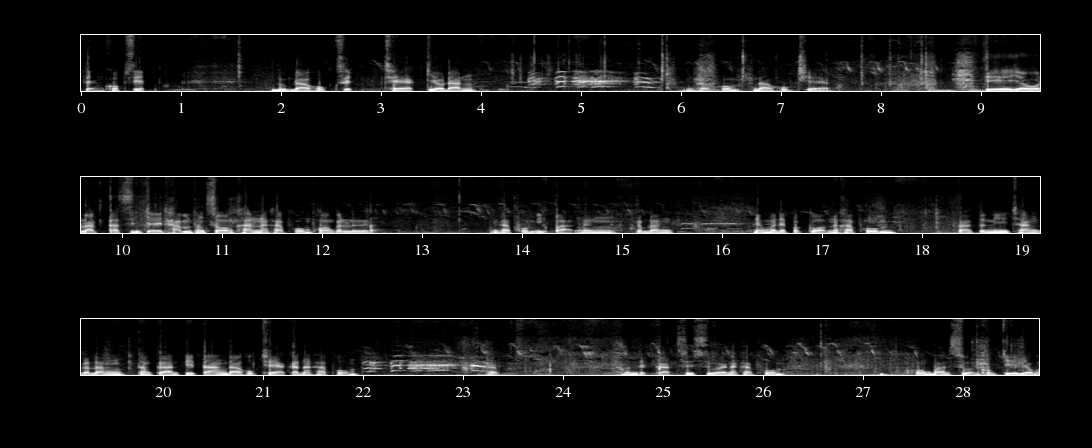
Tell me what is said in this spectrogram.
แต่งครบเซตลูกดาว 6 เซตแฉกเกี่ยวดันนี่ครับผมดาว 6 แฉกเจเยาวรัตตัดสินใจทำทั้งสองคันนะครับผมพร้อมกันเลยนะครับผมอีกปากหนึ่งกำลังยังไม่ได้ประกอบนะครับผมปากตัวนี้ช่างกำลังทำการติดตั้งดาว6แฉกกันนะครับผมครับ บรรยากาศสวยๆนะครับ ผมของบ้านสวนของเจ๊เยาว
